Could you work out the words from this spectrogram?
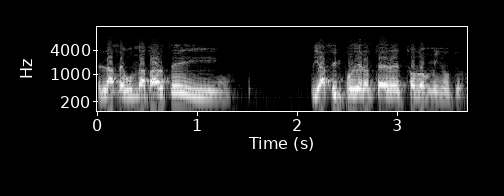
en la segunda parte y, y así pudieron tener todos minutos.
